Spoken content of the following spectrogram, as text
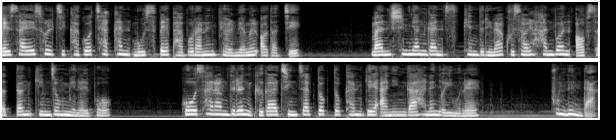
매사에 솔직하고 착한 모습의 바보라는 별명을 얻었지. 만 10년간 스캔들이나 구설 한 번 없었던 김종민을 보. 고 사람들은 그가 진짜 똑똑한 게 아닌가 하는 의문을 품는다.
